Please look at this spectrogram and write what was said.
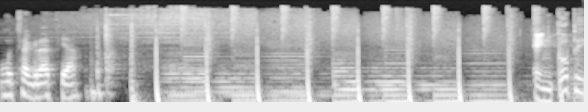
Muchas gracias. En COPE,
